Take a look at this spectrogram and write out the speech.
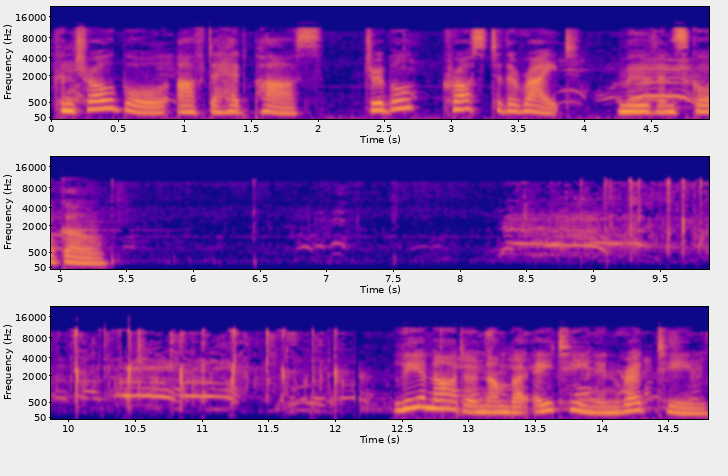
Control ball after head pass, dribble, cross to the right, move and score goal. Leonardo number 18 in red team,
